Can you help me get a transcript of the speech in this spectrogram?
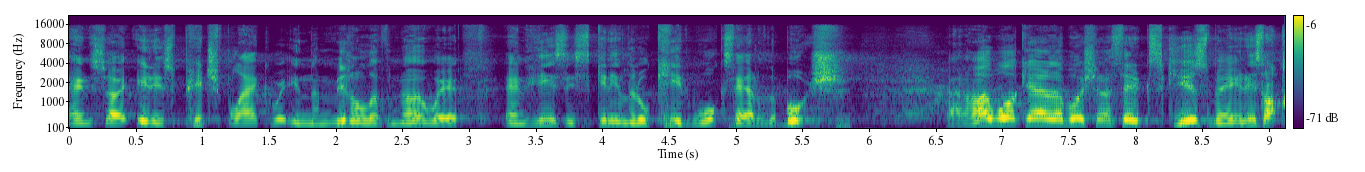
And so it is pitch black. We're in the middle of nowhere. And here's this skinny little kid walks out of the bush. And I walk out of the bush and I said, Excuse me. And he's like,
